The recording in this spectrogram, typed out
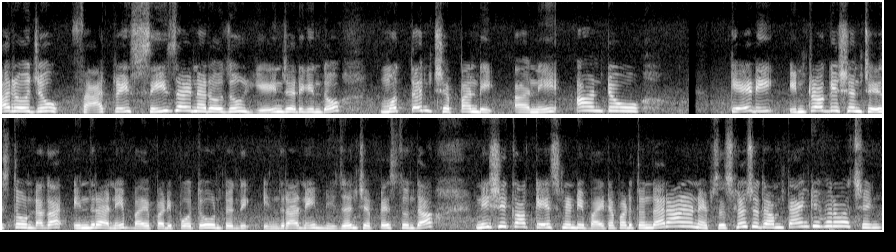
ఆ రోజు ఫ్యాక్టరీ సీజ్ అయిన రోజు ఏం జరిగిందో మొత్తం చెప్పండి అని అంటూ కేడి ఇంట్రాగేషన్ చేస్తూ ఉండగా ఇంద్రాణి భయపడిపోతూ ఉంటుంది. ఇంద్రాని నిజం చెప్పేస్తుందా? నిషిక కేసు నుండి బయటపడుతుందా? రాను నెప్సెస్లో చూద్దాం. థ్యాంక్ యూ ఫర్ వాచింగ్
